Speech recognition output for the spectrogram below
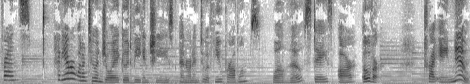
Friends, have you ever wanted to enjoy good vegan cheese and run into a few problems? Well, those days are over. Try a new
